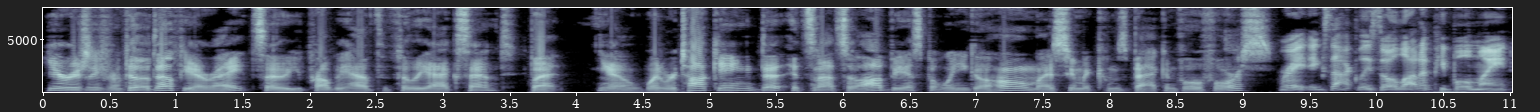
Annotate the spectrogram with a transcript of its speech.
You're originally from Philadelphia, right? So you probably have the Philly accent, but you know, when we're talking, it's not so obvious, but when you go home, I assume it comes back in full force. Right, exactly. So a lot of people might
